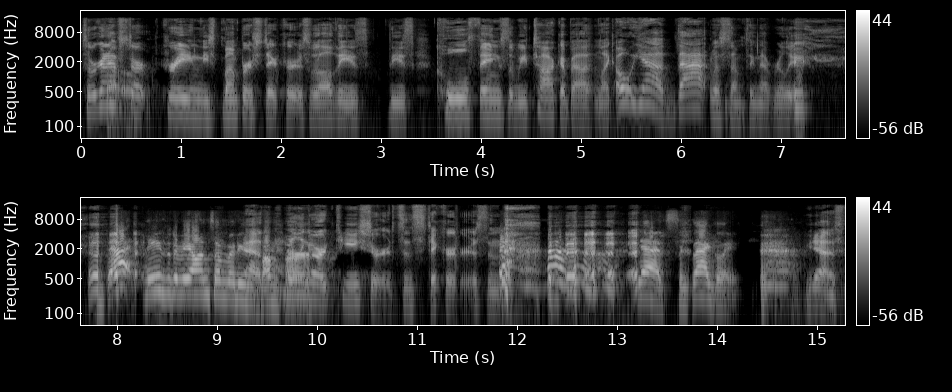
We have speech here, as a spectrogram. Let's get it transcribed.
so we're going to so. have to start creating these bumper stickers with all these these cool things that we talk about and like, "Oh yeah, that was something that really that needs to be on somebody's yeah, bumper. Filling our t-shirts and stickers and Yes, exactly. Yes,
